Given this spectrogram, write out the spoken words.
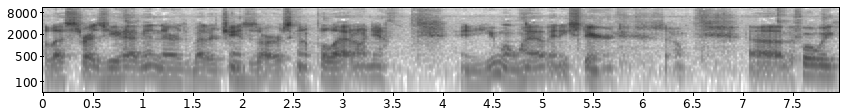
the less threads you have in there, the better chances are it's going to pull out on you and you won't have any steering. So uh, before we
